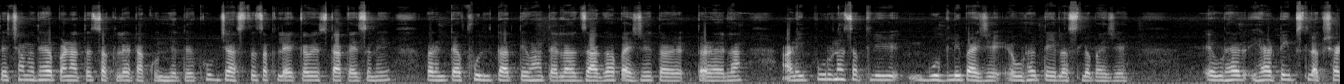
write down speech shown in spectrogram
त्याच्यामध्ये आपण आता चकल्या टाकून घेतो आहे खूप जास्त चकल्या एका वेळेस टाकायचं नाही कारण त्या फुलतात तेव्हा त्याला जागा पाहिजे तळ तळायला. आणि पूर्ण चकली बुडली पाहिजे एवढं तेल असलं पाहिजे. एवढ्या ह्या टिप्स लक्षात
